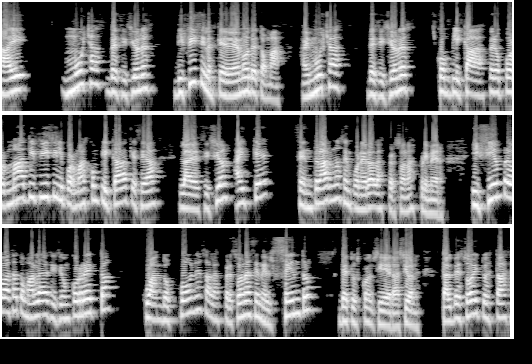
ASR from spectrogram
hay muchas decisiones difíciles que debemos de tomar. Hay muchas decisiones complicadas, pero por más difícil y por más complicada que sea la decisión, hay que centrarnos en poner a las personas primero. Y siempre vas a tomar la decisión correcta cuando pones a las personas en el centro de tus consideraciones. Tal vez hoy tú estás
